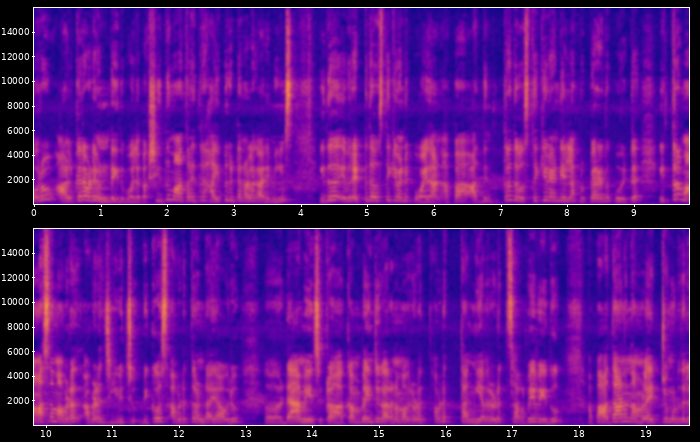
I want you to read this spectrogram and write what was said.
ഓരോ ആൾക്കാർ അവിടെ ഉണ്ട് ഇതുപോലെ. പക്ഷേ ഇത് മാത്രം ഇത്ര ഹൈപ്പ് കിട്ടാനുള്ള കാര്യം മീൻസ് ഇത് ഇവർ എട്ട് ദിവസത്തേക്ക് വേണ്ടി പോയതാണ്. അപ്പോൾ അതിന് ഇത്ര ദിവസത്തേക്ക് വേണ്ടി എല്ലാം പ്രിപ്പയർ ചെയ്ത് പോയിട്ട് ഇത്ര മാസം അവിടെ അവിടെ ജീവിച്ചു. ബിക്കോസ് അവിടുത്തെ ഉണ്ടായ ആ ഒരു ഡാമേജ് കംപ്ലൈന്റ് കാരണം അവരോട് അവിടെ തങ്ങി അവരോട് സർവൈവ് ചെയ്തു. അപ്പോൾ അതാണ് നമ്മളെ ഏറ്റവും കൂടുതൽ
